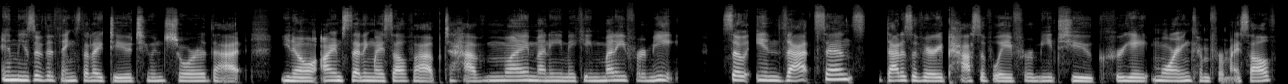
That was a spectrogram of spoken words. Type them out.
And these are the things that I do to ensure that, you know, I'm setting myself up to have my money making money for me. So, in that sense, that is a very passive way for me to create more income for myself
